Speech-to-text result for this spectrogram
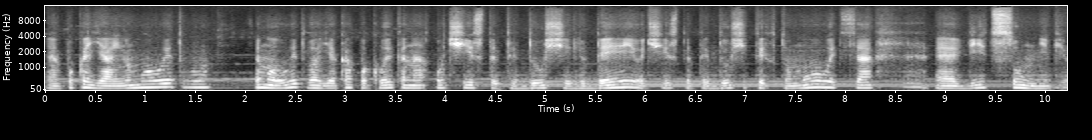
е, покаяльну молитву. Це молитва, яка покликана очистити душі людей, очистити душі тих, хто молиться е, від сумнівів,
